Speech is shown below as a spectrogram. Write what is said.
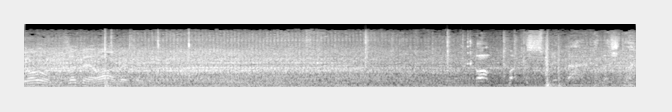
Yolumuza devam edelim. Hoppa, bismillah arkadaşlar.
